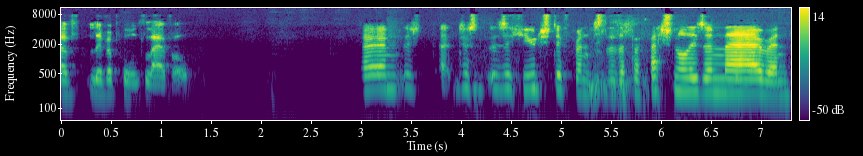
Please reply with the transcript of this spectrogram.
of Liverpool's level? Um, there's uh, just there's a huge difference. There's a professionalism there, and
